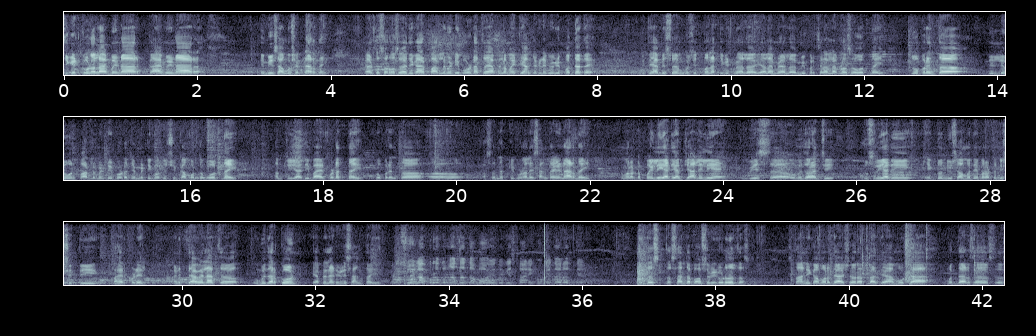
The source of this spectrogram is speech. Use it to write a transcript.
Ticket कोणाला मिळणार काय मिळणार हे मी सांगू शकणार नाही. कारण तो सर्वस्व अधिकार पार्लमेंटरी बोर्डाचा आहे आपल्याला माहिती आहे आमच्याकडे वेगळी पद्धत आहे. तिथे आम्ही स्वयंघोषित मला तिकीट मिळालं याला मिळालं मी प्रचाराला लागलो असं होत नाही. जोपर्यंत दिल्लीहून पार्लमेंटरी बोर्डाच्या मिटिंगमधून शिक्कामोर्तब होत नाही आमची यादी बाहेर पडत नाही तोपर्यंत असं नक्की कोणालाही सांगता येणार नाही. मला वाटतं पहिली यादी आमची आलेली आहे वीस उमेदवारांची. दुसरी यादी एक दोन दिवसामध्ये मला वाटतं निश्चित ती बाहेर पडेल. आणि त्यावेळेलाच उमेदवार कोण हे आपल्याला या ठिकाणी सांगता येईल. सोलापुरातून असा दबाव येतो की स्थानिक उमेदवारच द्या. तर तसा दबाव सगळीकडूनच असतो. स्थानिक आम्हाला द्या शहरातला द्या मोठ्या मतदार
